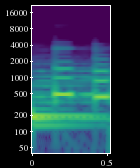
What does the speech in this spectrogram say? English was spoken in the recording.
you.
